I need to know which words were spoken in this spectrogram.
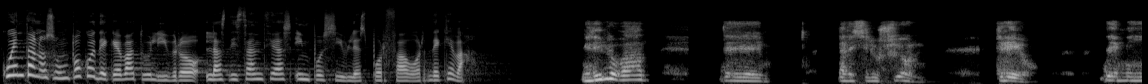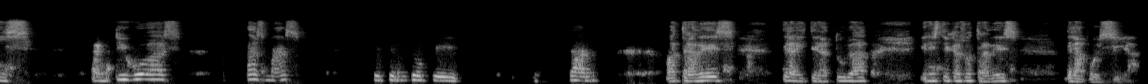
Cuéntanos un poco de qué va tu libro, Las distancias imposibles, por favor. ¿De qué va? Mi libro va de la desilusión, creo, de mis antiguas fantasmas que he tenido que dar a través de la literatura y en este caso a través de la poesía.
